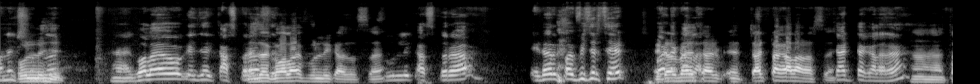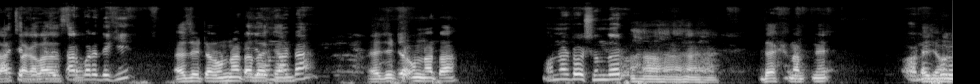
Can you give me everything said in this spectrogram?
অনেক সুন্দর। হ্যাঁ গলায়ও এই যে কাজ করা এই যে গলায় ফুললি কাজ আছে। ফুললি কাজ করা। এটার কয় পিসের সেট এটার ভাই চারটা কালার আছে। চারটা কালার হ্যাঁ? হ্যাঁ হ্যাঁ আচ্ছা চারটা কালার আছে, তারপরে দেখি। এই যে এটার ওন্নাটা দেখেন। এই যে এটা ওন্নাটা সুন্দর। হ্যাঁ হ্যাঁ হ্যাঁ হ্যাঁ দেখেন আপনি। অনেক বড়।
